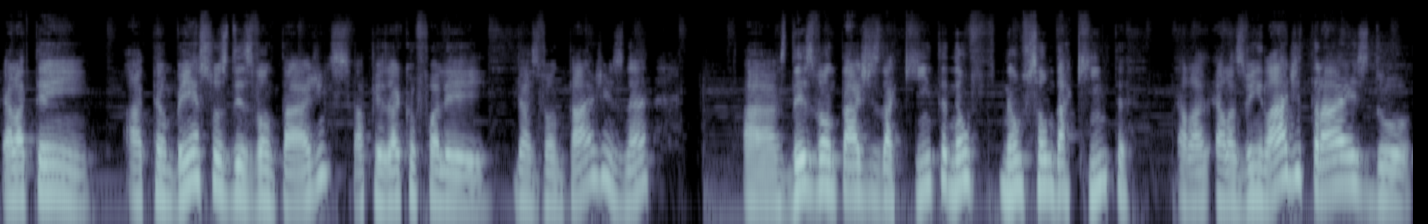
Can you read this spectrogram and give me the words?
ela tem a, também as suas desvantagens, apesar que eu falei das vantagens, né? As desvantagens da quinta não, não são da quinta, elas, elas vêm lá de trás do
